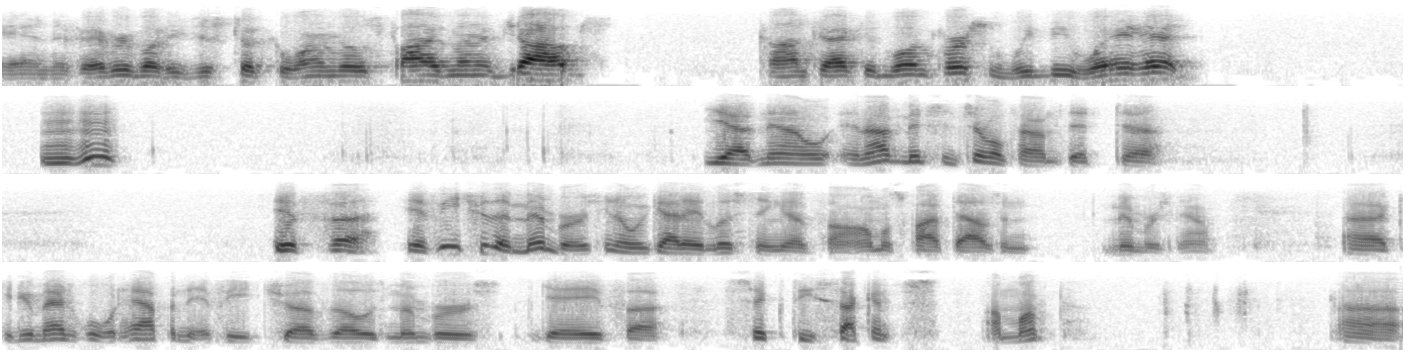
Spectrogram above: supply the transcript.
And if everybody just took one of those five minute jobs, contacted one person, we'd be way ahead. Mm Mhm. Yeah. Now, and I've mentioned several times that uh, if uh, if each of the members, you know, we've got a listing of uh, almost five thousand members now. Uh, can you imagine what would happen if each of those members gave uh, 60 seconds a month? Uh,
